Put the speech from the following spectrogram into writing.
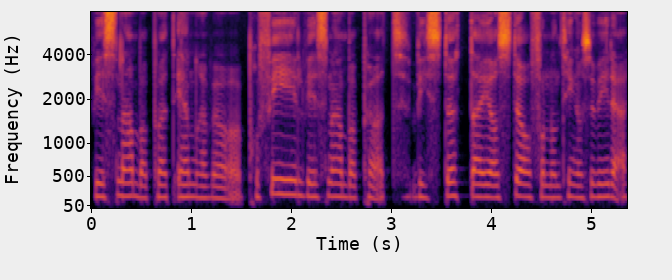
vi är snabba på att ändra vår profil, vi är snabba på att vi stöttar, jag står för någonting och så vidare.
